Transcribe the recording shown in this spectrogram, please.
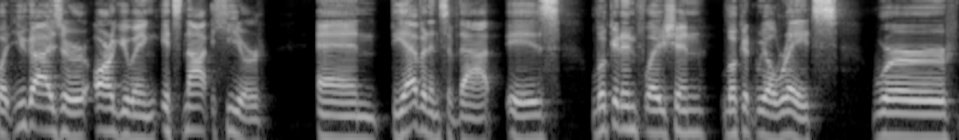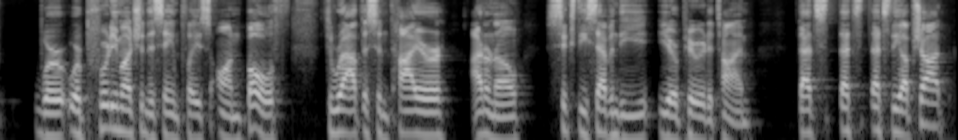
But you guys are arguing it's not here. And the evidence of that is look at inflation, look at real rates. We're we're we're pretty much in the same place on both throughout this entire, I don't know, 60, 70 year period of time. That's that's that's the upshot.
